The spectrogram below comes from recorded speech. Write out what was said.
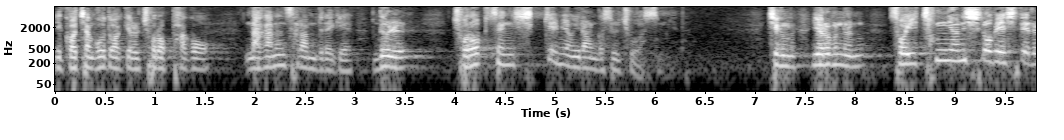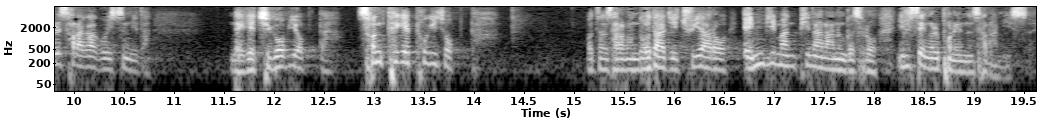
이 거창고등학교를 졸업하고 나가는 사람들에게 늘 졸업생 10개명이라는 것을 주었습니다. 지금 여러분은 소위 청년 실업의 시대를 살아가고 있습니다. 내게 직업이 없다. 선택의 폭이 좁다. 어떤 사람은 노다지 주야로 MB만 비난하는 것으로 일생을 보내는 사람이 있어요.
